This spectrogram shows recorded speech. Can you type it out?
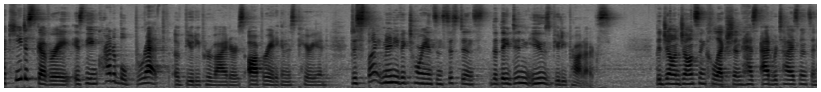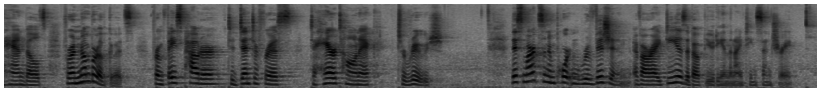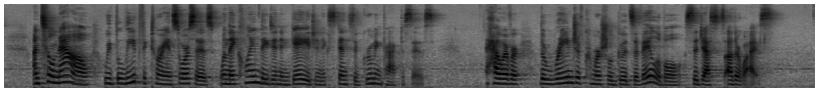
A key discovery is the incredible breadth of beauty providers operating in this period, despite many Victorians' insistence that they didn't use beauty products. The John Johnson collection has advertisements and handbills for a number of goods, from face powder to dentifrice to hair tonic to rouge. This marks an important revision of our ideas about beauty in the 19th century. Until now, we believed Victorian sources when they claimed they didn't engage in extensive grooming practices. However, the range of commercial goods available suggests otherwise.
